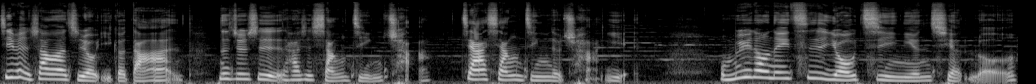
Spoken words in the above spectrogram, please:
基本上啊，只有一个答案，那就是它是香精茶加香精的茶叶。我们遇到那一次有几年前了。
